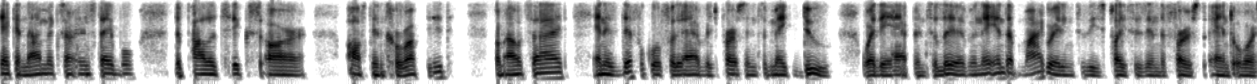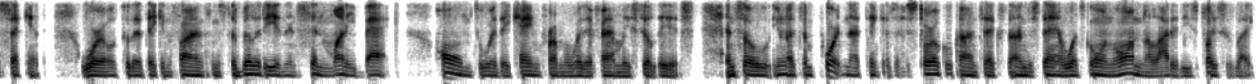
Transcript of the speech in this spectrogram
economics are unstable, the politics are often corrupted, from outside, and it's difficult for the average person to make do where they happen to live, and they end up migrating to these places in the first and or second world so that they can find some stability and then send money back home to where they came from and where their family still is. And so, you know, it's important, I think, as a historical context to understand what's going on in a lot of these places like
